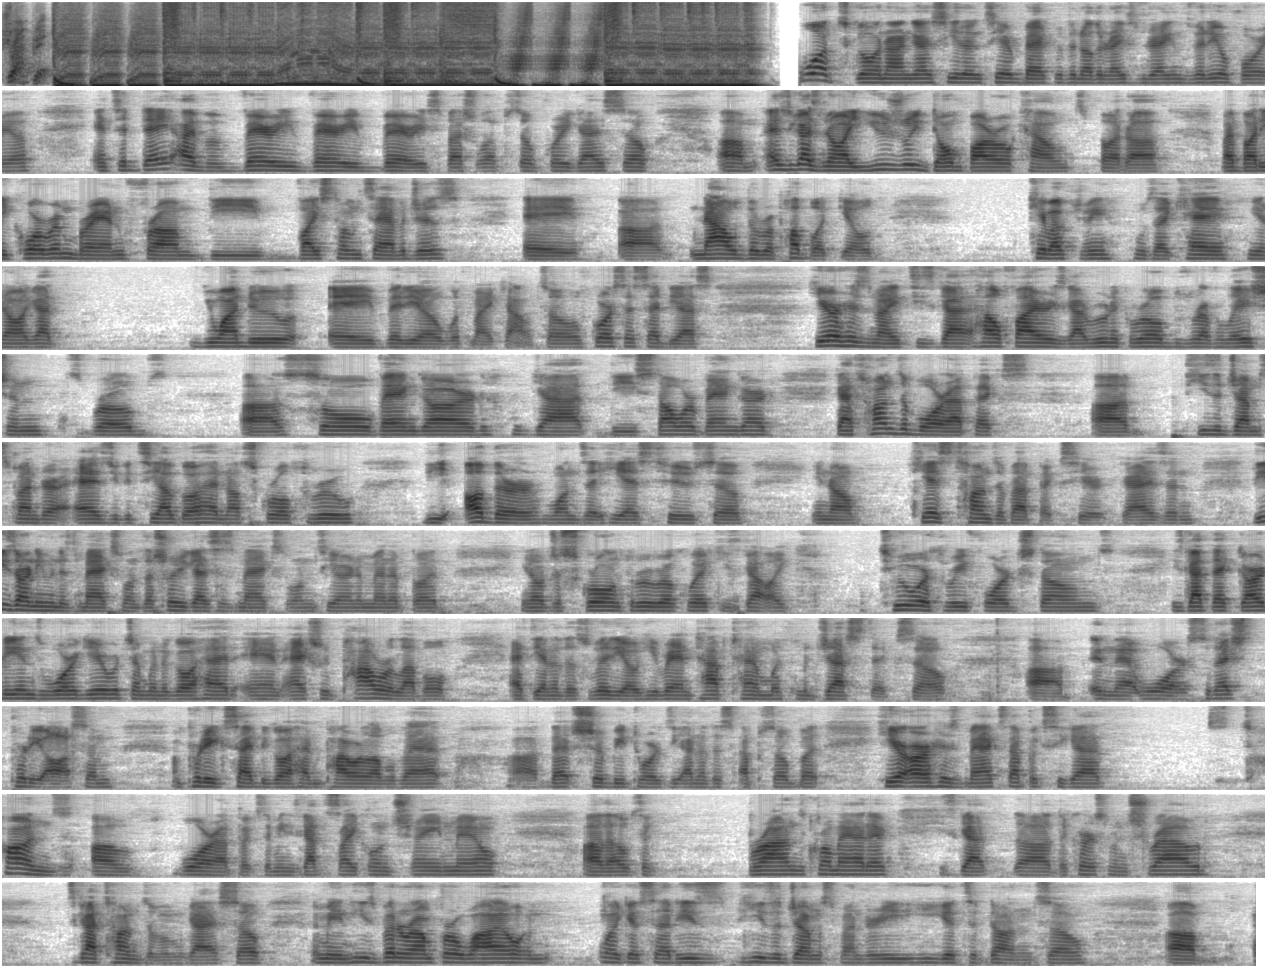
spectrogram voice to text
Drop it. What's going on guys, TDunks here back with another Knights and Dragons video for you. And today I have a very, very, very special episode for you guys. So, um, as you guys know, I usually don't borrow accounts, but uh, my buddy Corbin Brand from the Vicetone Savages, a uh, now the Republic Guild, came up to me, was like, hey, you know, I got, you want to do a video with my account? So, of course, I said yes. Here are his knights. He's got Hellfire, he's got Runic Robes, Revelation Robes, uh, Soul Vanguard, got the Stalwart Vanguard, got tons of War Epics. Uh, he's a gem spender. As you can see, I'll go ahead and I'll scroll through the other ones that he has too. So, you know, he has tons of epics here, guys. And these aren't even his max ones. I'll show you guys his max ones here in a minute. But, you know, just scrolling through real quick, he's got like two or three Forge Stones. He's got that Guardians War Gear, which I'm going to go ahead and actually power level at the end of this video. He ran top 10 with Majestic, so uh, in that war. So that's pretty awesome. I'm pretty excited to go ahead and power level that. Uh, that should be towards the end of this episode. But here are his max epics. He got tons of war epics. I mean, he's got the Cyclone Chainmail. Uh, that looks like bronze chromatic. He's got uh, the Curseman Shroud. He's got tons of them, guys. So I mean, he's been around for a while, and like I said, he's he's a gem spender. He he gets it done. So, uh,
